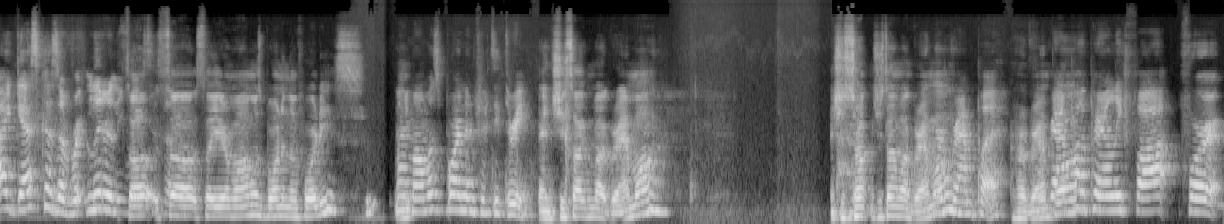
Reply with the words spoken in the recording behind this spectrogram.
I guess because of literally So, racism. so, so your mom was born in the forties, My mom was born in 53. and she's talking about grandma. And she's talking. She's talking about grandma. Her grandpa. Her grandpa? Her grandpa. apparently fought for.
